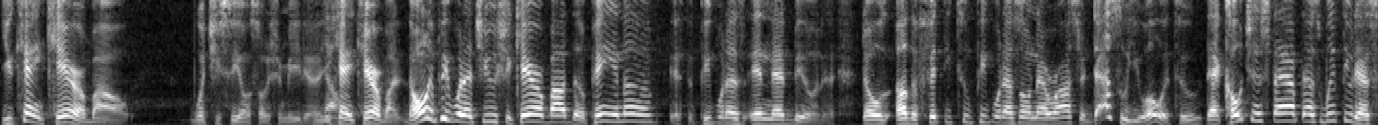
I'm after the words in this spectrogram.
you can't care about what you see on social media. You can't care about it. The only people that you should care about the opinion of is the people that's in that building. Those other 52 people that's on that roster, that's who you owe it to. That coaching staff that's with you, that's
